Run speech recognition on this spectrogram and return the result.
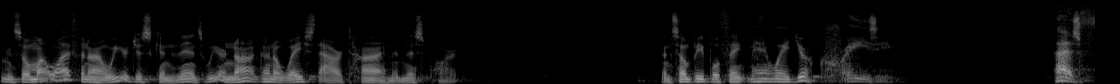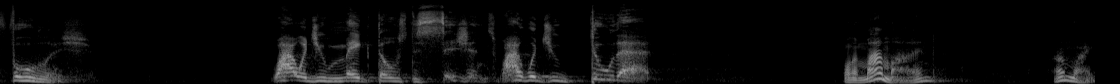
And so, my wife and I, we are just convinced we are not going to waste our time in this part. And some people think, man, Wade, you're crazy. That is foolish. Why would you make those decisions? Why would you do that? Well, in my mind, I'm like,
